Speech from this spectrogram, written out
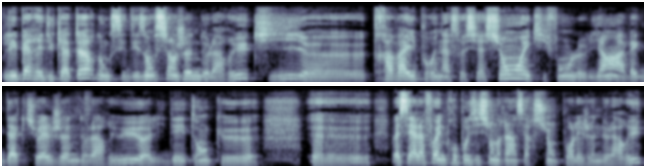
Les pères éducateurs, donc c'est des anciens jeunes de la rue qui euh, travaillent pour une association et qui font le lien avec d'actuels jeunes de la rue. Euh, l'idée étant que euh, bah, c'est à la fois une proposition de réinsertion pour les jeunes de la rue,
